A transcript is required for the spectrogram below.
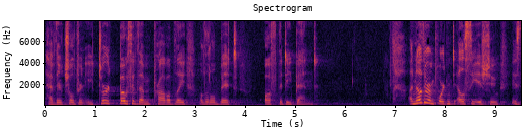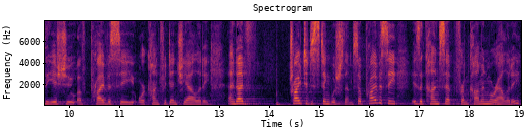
have their children eat dirt, both of them probably a little bit off the deep end. Another important ELSI issue is the issue of privacy or confidentiality, and I've tried to distinguish them. So, privacy is a concept from common morality.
